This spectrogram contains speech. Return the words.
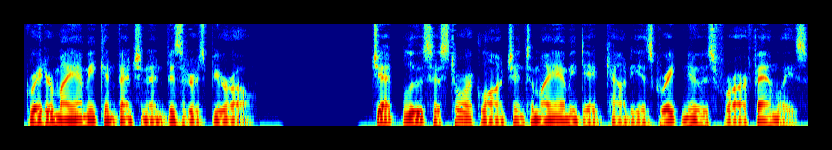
Greater Miami Convention and Visitors Bureau. JetBlue's historic launch into Miami Dade County is great news for our families,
